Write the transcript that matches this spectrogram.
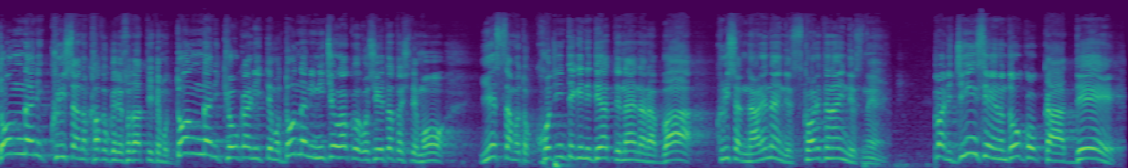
どんなにクリスチャンの家族で育っていても、どんなに教会に行っても、どんなに日曜学校を教えたとしても、イエス様と個人的に出会ってないならば、クリスチャンになれないんです。救われてないんですね。つまり人生のどこかで、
